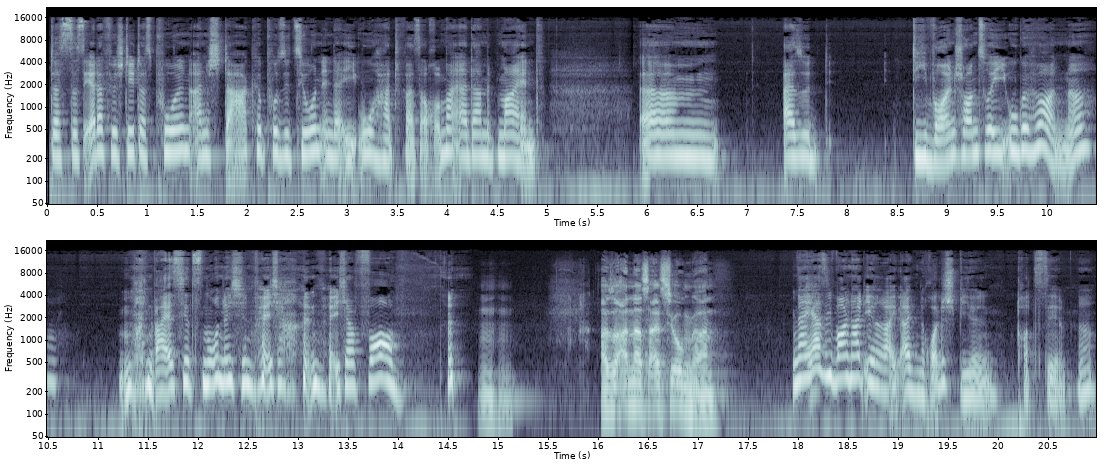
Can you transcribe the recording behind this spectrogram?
dass, dass er dafür steht, dass Polen eine starke Position in der EU hat, was auch immer er damit meint. Ähm, also die wollen schon zur EU gehören, ne? Man weiß jetzt nur nicht, in welcher, in welcher Form. Mhm. Also anders als die Ungarn. Naja, sie wollen halt ihre eigene Rolle spielen, trotzdem, ne?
